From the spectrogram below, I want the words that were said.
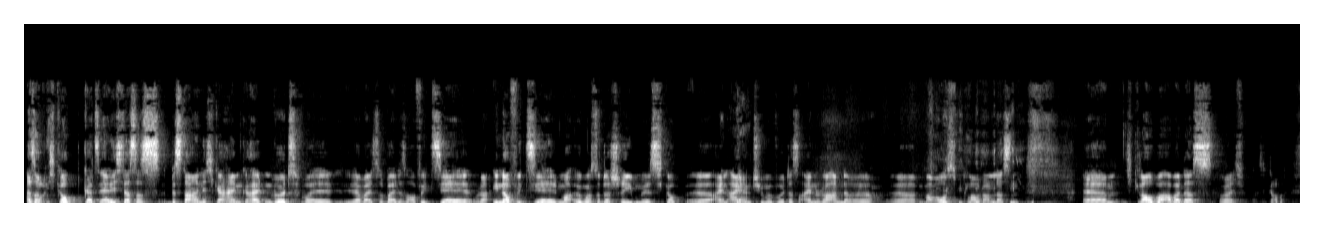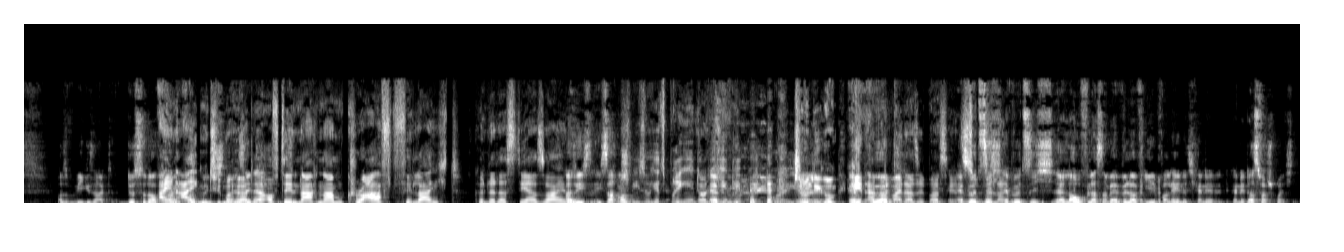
Also ich glaube ganz ehrlich, dass das bis dahin nicht geheim gehalten wird, weil, ja weiß, sobald es offiziell oder inoffiziell mal irgendwas unterschrieben ist, ich glaube, äh, ein Eigentümer ja. wird das ein oder andere äh, mal rausplaudern lassen. ähm, ich glaube aber, dass, oder ich, also ich glaube, also wie gesagt, Düsseldorf. Ein Frankfurt, Eigentümer, München, hört er auf den Nachnamen Kraft vielleicht? Könnte das der sein? Also ich, ich sag mal. Wieso, jetzt bring ihn doch nicht in die Bredouille. Entschuldigung, red einfach weiter, Sebastian. Er wird sich, er wird sich äh, laufen lassen, aber er will auf jeden Fall hin. Ich kann dir, kann dir das versprechen.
